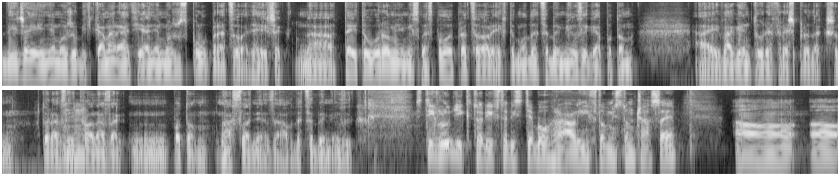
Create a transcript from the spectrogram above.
DJ nemôžu byť kamaráti a nemôžu spolupracovať. Hej, však na tejto úrovni my sme spolupracovali aj v tom ODCB Music a potom aj v agentúre Fresh Production, ktorá vznikla mm-hmm. na, za- potom následne za ODCB Music. Z tých ľudí, ktorí vtedy s tebou hrali v tom istom čase, uh, uh,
